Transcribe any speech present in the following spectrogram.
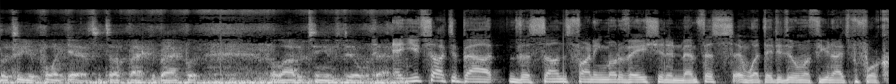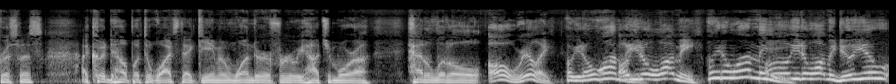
but to your point, yeah, it's a tough back to back, but a lot of teams deal with that. And you talked about the Suns finding motivation in Memphis and what they did to them a few nights before Christmas. I couldn't help but to watch that game and wonder if Rui Hachimura had a little. Oh, really? Oh, you don't want me? Oh, you don't want me? Oh, you don't want me? Oh, you don't want me? Do you?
